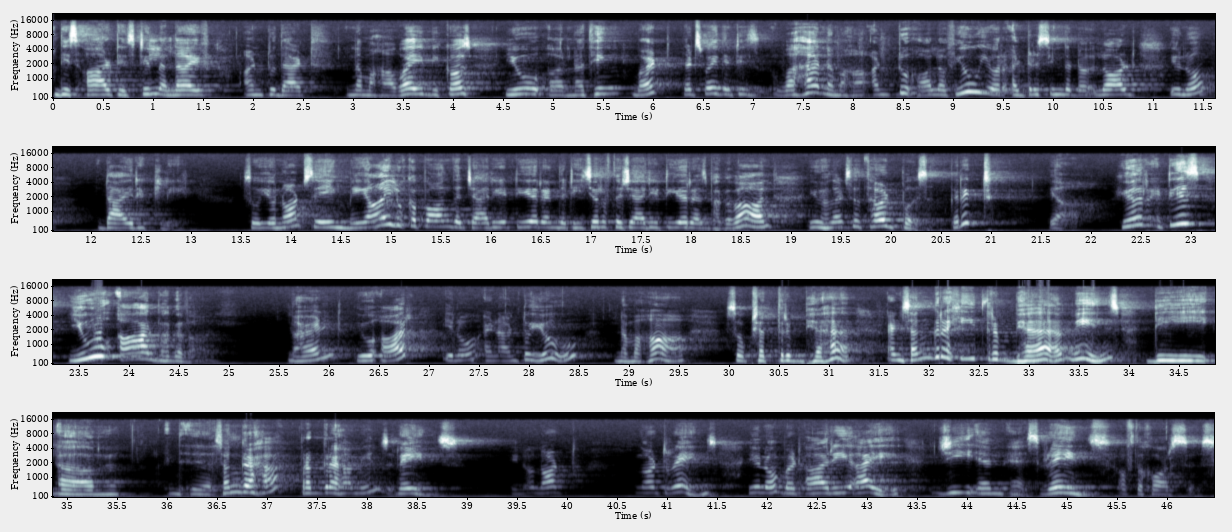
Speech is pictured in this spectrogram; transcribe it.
this art is still alive unto that Namaha. Why? Because you are nothing but, that's why that is Vaha Namaha. Unto all of you, you are addressing the Lord, you know, directly. So you're not saying, May I look upon the charioteer and the teacher of the charioteer as Bhagavan? You know, that's the third person, correct? Yeah. Here it is, you are Bhagavan. And you are, you know, and unto you, namaha. So, kshatribhya and sangrahitribhya means the um, sangraha, pragraha means reins. You know, not not rains, you know, but R E I G N S, reins of the horses.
